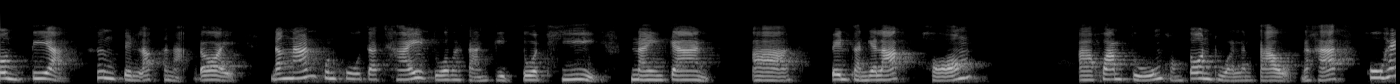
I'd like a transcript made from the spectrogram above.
ต้นเตี้ย ซึ่งเป็นลักษณะด้อย ดังนั้นคุณครูจะใช้ตัวภาษาอังกฤษตัวทีในการเป็นสัญลักษณ์ของอความสูงของต้นถั่วลันเตานะคะ ครูให้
